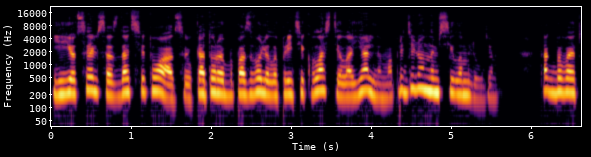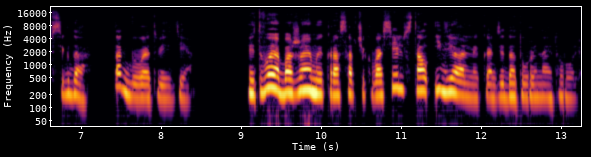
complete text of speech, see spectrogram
Ее цель — создать ситуацию, которая бы позволила прийти к власти лояльным, определенным силам людям. Так бывает всегда, так бывает везде. И твой обожаемый красавчик Василь стал идеальной кандидатурой на эту роль.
